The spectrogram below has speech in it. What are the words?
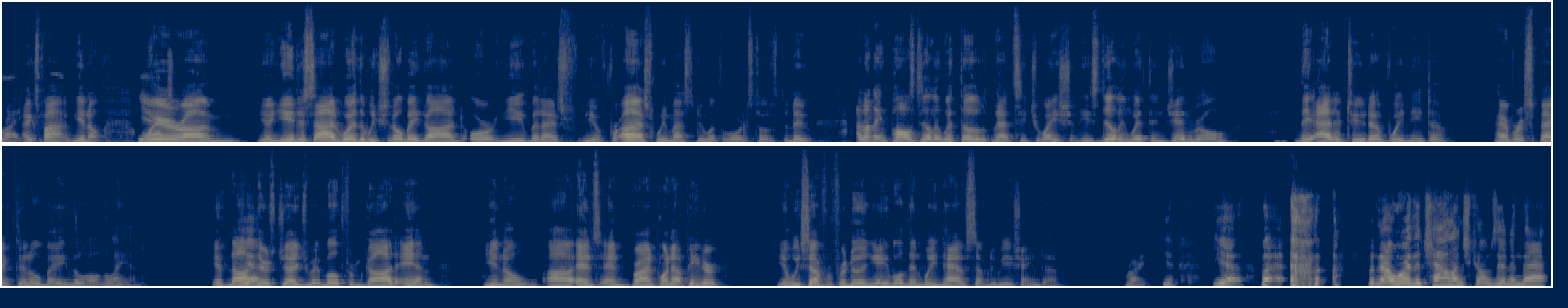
right? Acts five, you know, yeah, where um, you know you decide whether we should obey God or you. But as you know, for us, we must do what the Lord's told us to do. I don't think Paul's dealing with those that situation. He's dealing with in general the attitude of we need to have respect and obey the law of the land. If not, yeah. there's judgment both from God and, you know, uh, as and Brian pointed out, Peter, you know, we suffer for doing evil, then we'd have something to be ashamed of. Right. Yeah. Yeah. But but now where the challenge comes in in that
